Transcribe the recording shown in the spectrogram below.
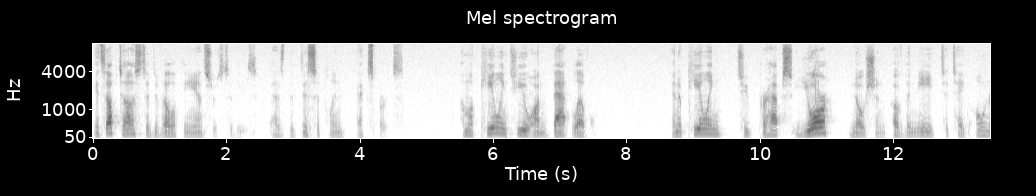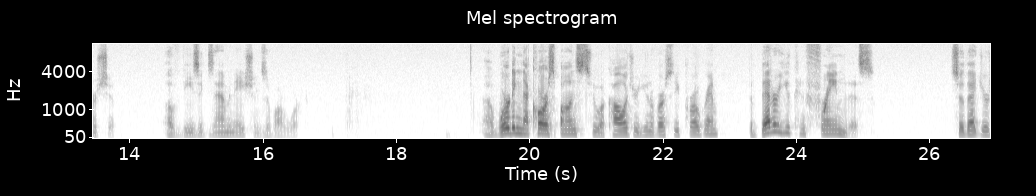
It's up to us to develop the answers to these as the discipline experts. I'm appealing to you on that level and appealing to perhaps your notion of the need to take ownership of these examinations of our work. Uh, wording that corresponds to a college or university program, the better you can frame this so that you're,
